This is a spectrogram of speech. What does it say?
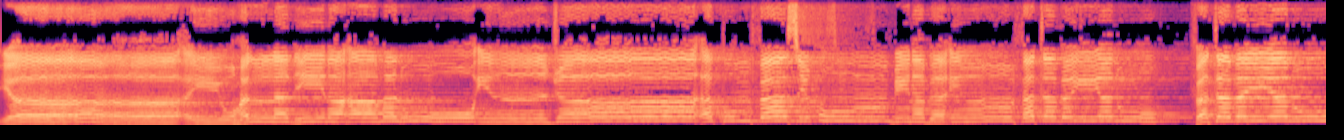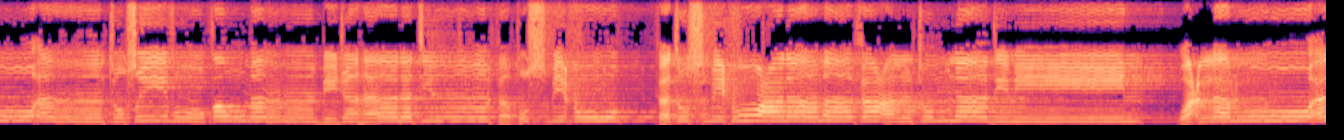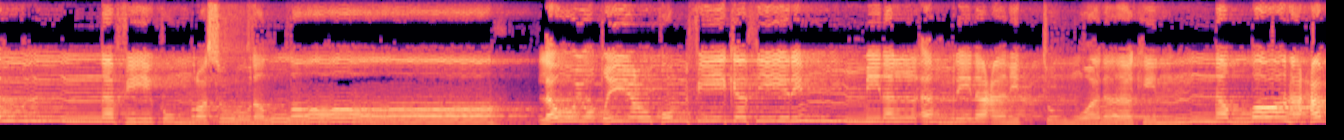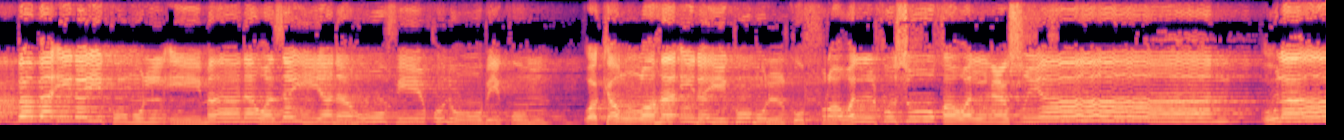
يا أيها الذين آمنوا إن جاءكم فاسق بنبأ فتبينوا فتبينوا أن تصيبوا قوما بجهالة فتصبحوا فتصبحوا على ما فعلتم نادمين واعلموا ان فيكم رسول الله لو يطيعكم في كثير من الامر لعنتم ولكن الله حبب اليكم الايمان وزينه في قلوبكم وكره اليكم الكفر والفسوق والعصيان اولئك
